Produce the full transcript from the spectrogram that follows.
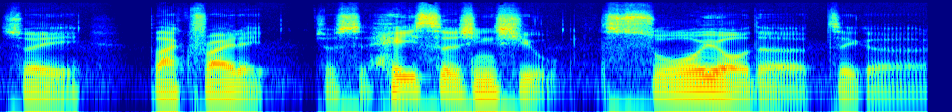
所以 Black Friday 就是黑色星期五，所有的这个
